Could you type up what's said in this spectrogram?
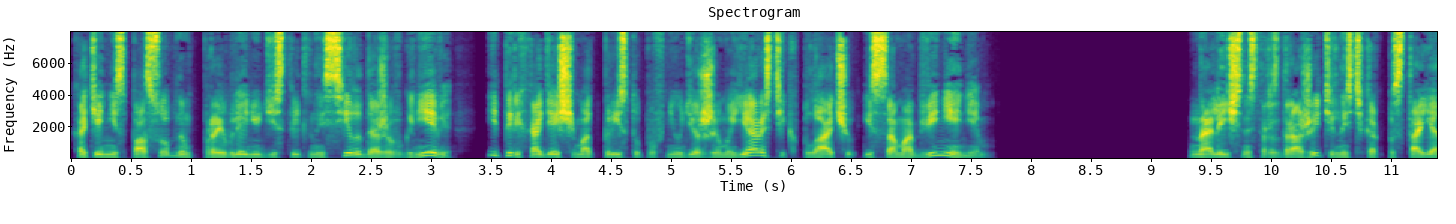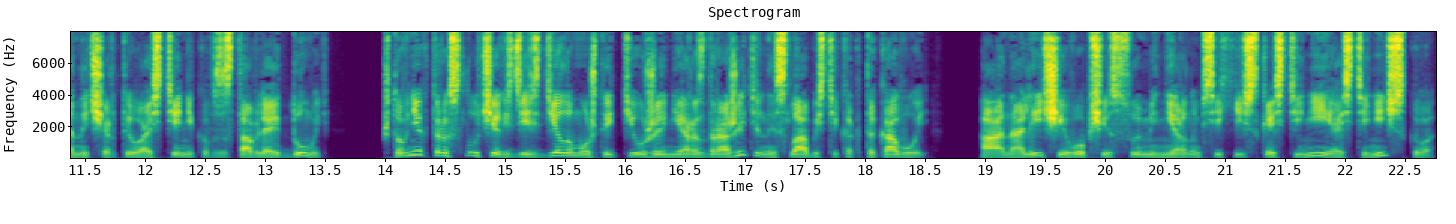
хотя не способным к проявлению действительной силы даже в гневе и переходящим от приступов неудержимой ярости к плачу и самообвинениям. Наличность раздражительности как постоянной черты у астенников заставляет думать, что в некоторых случаях здесь дело может идти уже не о раздражительной слабости как таковой, а о наличии в общей сумме нервно-психической астении и астенического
